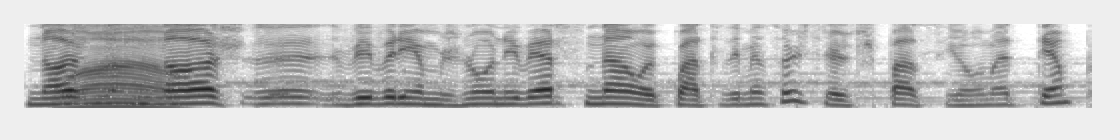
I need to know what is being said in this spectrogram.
nós nós, nós uh, viveríamos no universo não a quatro dimensões, três de espaço e uma de tempo,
